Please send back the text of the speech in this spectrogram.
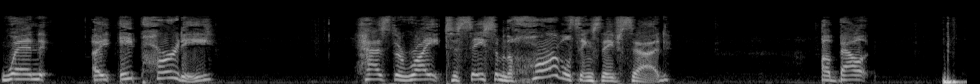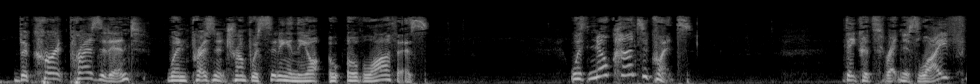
When a, a party has the right to say some of the horrible things they've said about the current president when President Trump was sitting in the Oval Office, with no consequence. They could threaten his life.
